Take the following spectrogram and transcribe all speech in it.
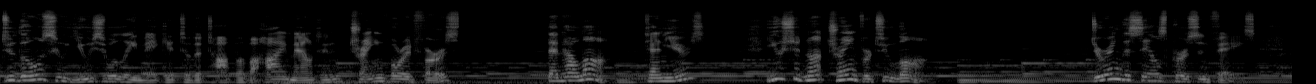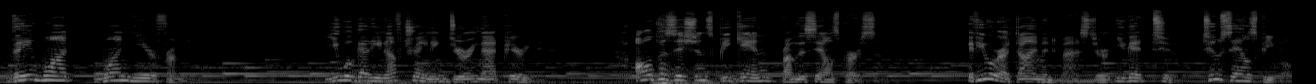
Do those who usually make it to the top of a high mountain train for it first? Then how long? 10 years? You should not train for too long. During the salesperson phase, they want one year from you. You will get enough training during that period. All positions begin from the salesperson. If you are a Diamond Master, you get two, two salespeople.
